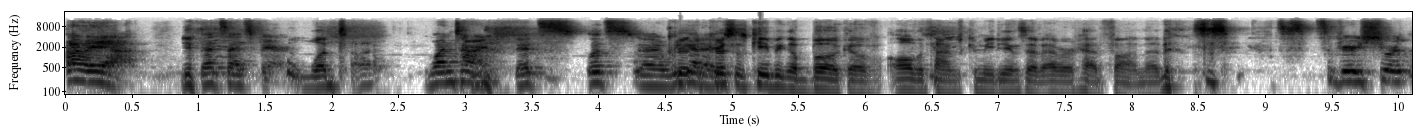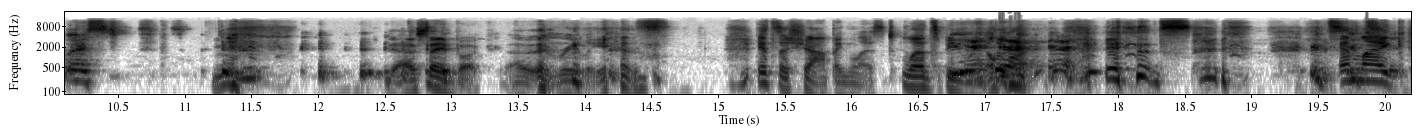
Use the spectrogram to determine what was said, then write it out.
Oh yeah, that's that's fair. One time, One time. That's let's uh, we Chris, gotta. Chris is keeping a book of all the times comedians have ever had fun. That is, it's, it's a very short list. yeah, I say book. Uh, It really is. It's a shopping list. Let's be real. Yeah. it's It's- and like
